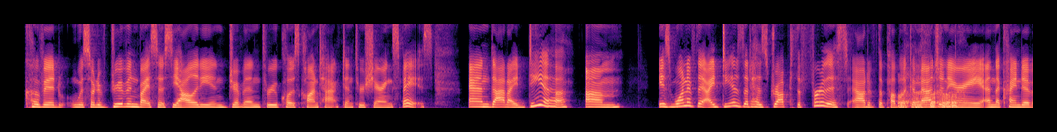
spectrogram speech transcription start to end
COVID was sort of driven by sociality and driven through close contact and through sharing space. And that idea um, is one of the ideas that has dropped the furthest out of the public imaginary and the kind of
